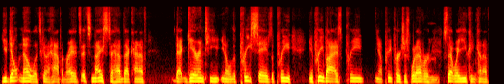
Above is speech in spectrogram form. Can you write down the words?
you don't know what's going to happen. Right? It's it's nice to have that kind of that guarantee. You know, the pre saves, the pre you know pre buys, pre you know pre purchase, whatever, mm-hmm. so that way you can kind of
